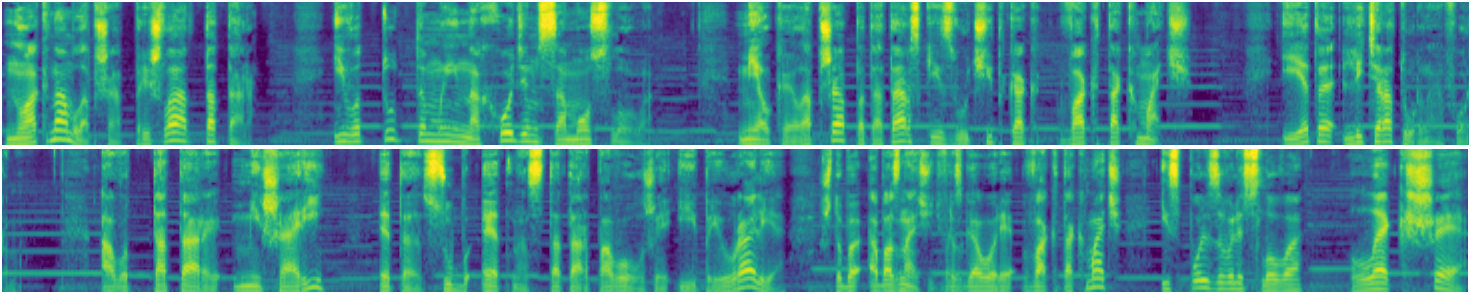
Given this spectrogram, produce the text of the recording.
Ну а к нам лапша пришла от татар. И вот тут-то мы и находим само слово. Мелкая лапша по-татарски звучит как вактакмач. И это литературная форма. А вот татары-мишари это субэтнос татар Поволжья и Приуралья, чтобы обозначить в разговоре «вак-так-мач», использовали слово «лекше».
